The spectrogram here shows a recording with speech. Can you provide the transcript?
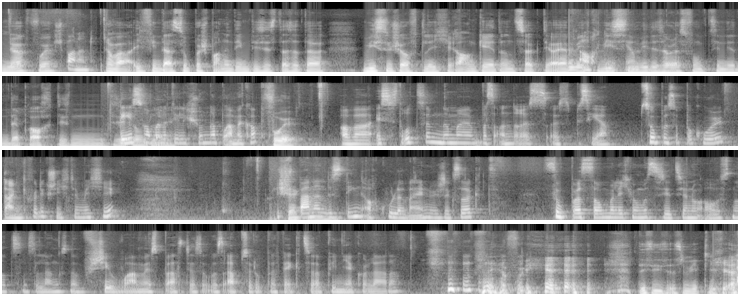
ja, voll. Spannend. Aber ich finde auch super spannend eben dieses, dass er da wissenschaftlich rangeht und sagt, ja, er Auch möchte das, wissen, ja. wie das alles funktioniert und er braucht diesen diese Das haben wir natürlich schon ein paar Mal gehabt. Voll. Aber es ist trotzdem nochmal was anderes als bisher. Super, super cool. Danke für die Geschichte, Michi. Sehr Spannendes Ding, auch cooler Wein, wie schon gesagt. Super sommerlich, man muss es jetzt ja nur ausnutzen, solange es noch schön warm ist, passt ja sowas absolut perfekt zu einer Pina Colada. Ja, voll. Das ist es wirklich, ja.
